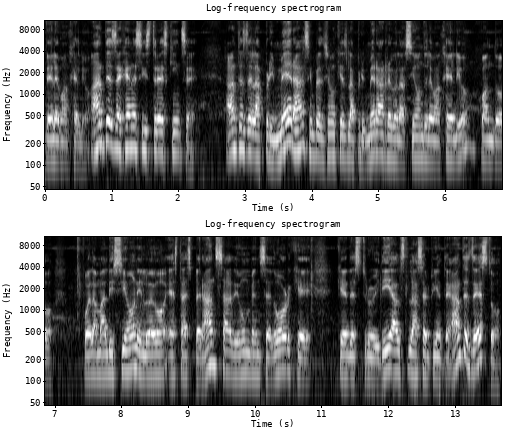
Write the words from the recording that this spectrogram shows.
del Evangelio. Antes de Génesis 3.15, antes de la primera, siempre decimos que es la primera revelación del Evangelio, cuando fue la maldición y luego esta esperanza de un vencedor que, que destruiría la serpiente. Antes de esto,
